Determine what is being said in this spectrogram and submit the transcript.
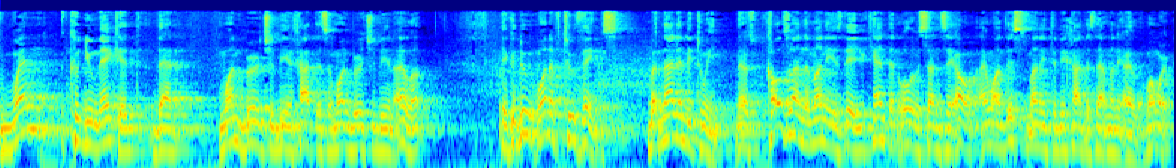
When could you make it that one bird should be a chatas and one bird should be an ayla? You could do one of two things, but not in between. Now, Kolzvan, the money is there. You can't then all of a sudden say, oh, I want this money to be chatas, that money ayla. It won't work.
